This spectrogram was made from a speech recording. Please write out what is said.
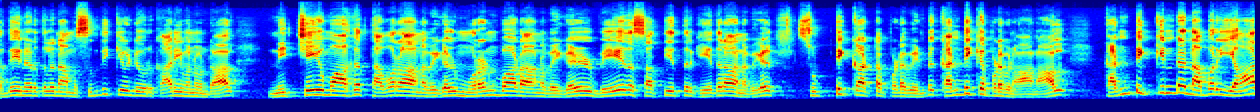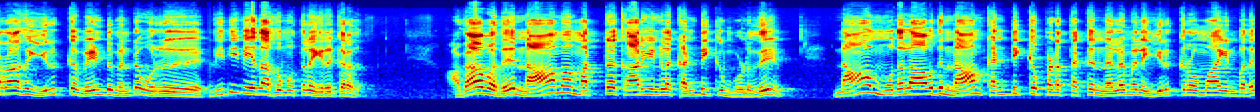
அதே நேரத்தில் நாம் சிந்திக்க வேண்டிய ஒரு காரியம் என்னவென்றால் நிச்சயமாக தவறானவைகள் முரண்பாடானவைகள் வேத சத்தியத்திற்கு எதிரானவைகள் சுட்டிக்காட்டப்பட வேண்டும் கண்டிக்கப்பட வேண்டும். ஆனால் கண்டிக்கின்ற நபர் யாராக இருக்க வேண்டும் என்ற ஒரு விதி வேதாகமத்தில் இருக்கிறது. அதாவது நாம் மற்ற காரியங்களை கண்டிக்கும் பொழுது நாம் முதலாவது நாம் கண்டிக்கப்படத்தக்க நிலைமையில் இருக்கிறோமா என்பதை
